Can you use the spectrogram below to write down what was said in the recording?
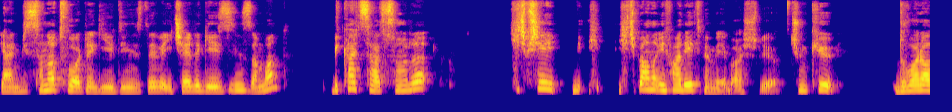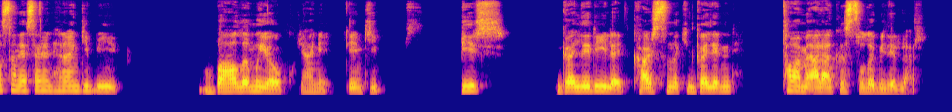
yani bir sanat fuarına girdiğinizde ve içeride gezdiğiniz zaman birkaç saat sonra hiçbir şey hiçbir anlam ifade etmemeye başlıyor. Çünkü duvar aslan eserin herhangi bir bağlamı yok. Yani diyelim ki bir galeriyle karşısındaki galerinin tamamen alakası olabilirler.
